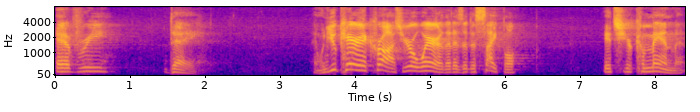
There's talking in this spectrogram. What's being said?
every day. And when you carry a cross, you're aware that as a disciple, it's your commandment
